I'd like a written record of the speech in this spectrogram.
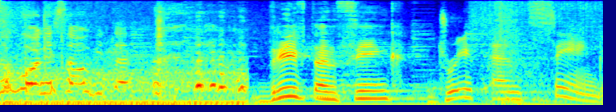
To było niesamowite. Drift and sing. Drift and sing.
